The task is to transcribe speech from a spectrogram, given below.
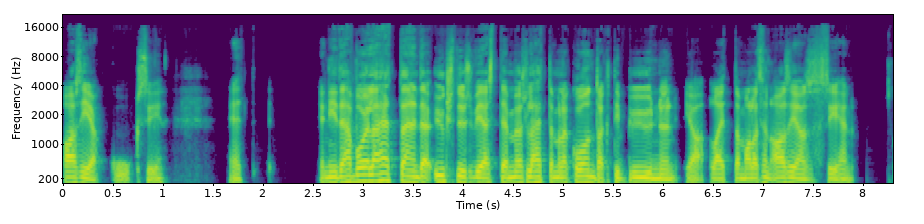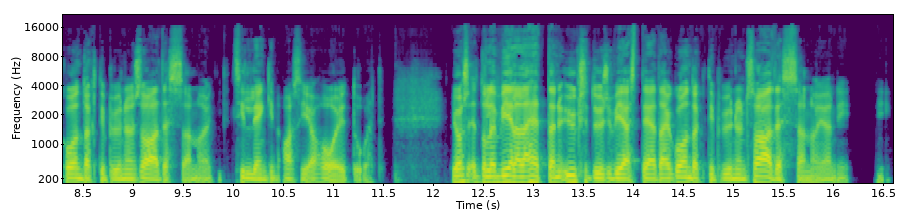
asiakkuuksiin. Et, ja niitähän voi lähettää niitä yksityisviestejä myös lähettämällä kontaktipyynnön ja laittamalla sen asiansa siihen kontaktipyynnön saatesanoin. Silleenkin asia hoituu. Et jos et ole vielä lähettänyt yksityisviestejä tai kontaktipyynnön saatesanoja, niin, niin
